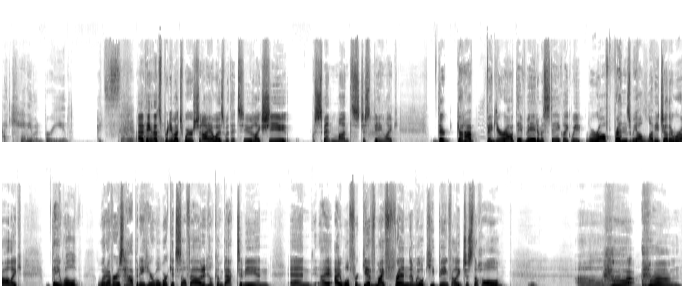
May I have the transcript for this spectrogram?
I can't even breathe. It's so. I think that's pretty much where Shania was with it too. Like she spent months just being like they're gonna figure out they've made a mistake. Like we we're all friends. We all love each other. We're all like they will whatever is happening here will work itself out and he'll come back to me and and I I will forgive my friend and we will keep being for like just the whole Oh. Um,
